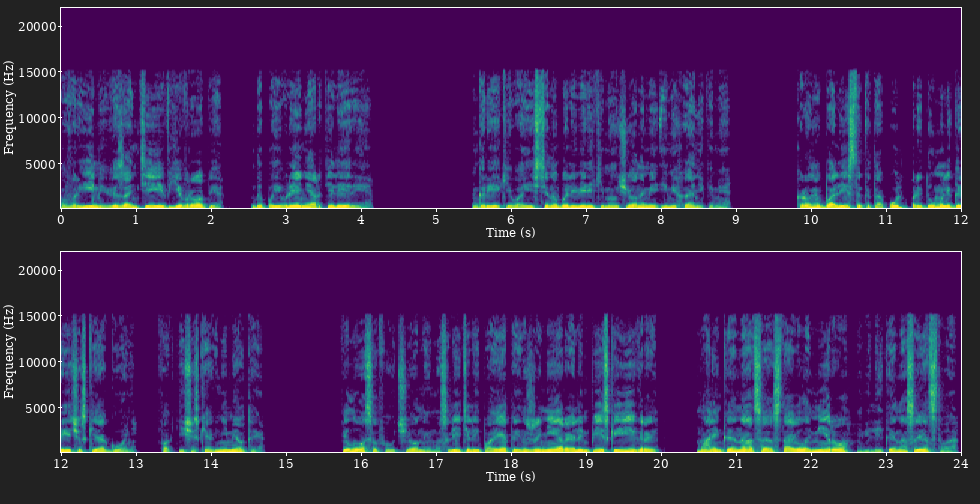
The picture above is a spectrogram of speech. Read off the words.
В Риме, Византии, в Европе до появления артиллерии. Греки воистину были великими учеными и механиками. Кроме баллист и катапульт придумали греческий огонь, фактически огнеметы. Философы, ученые, мыслители и поэты, инженеры, Олимпийские игры — маленькая нация оставила миру великое наследство.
